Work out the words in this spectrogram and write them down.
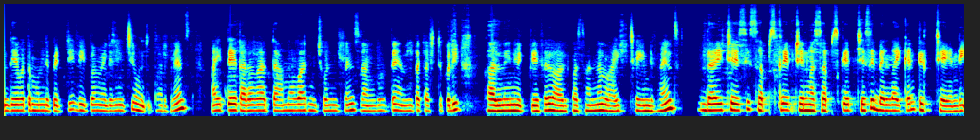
దేవత ముందు పెట్టి దీపం వెలిగించి ఉంచుతారు ఫ్రెండ్స్ అయితే తర్వాత అమ్మవారిని చూడండి ఫ్రెండ్స్ రంగులతో ఎంత కష్టపడి కాలనీ వ్యక్తి చేశారు వారి కోసం లైక్ చేయండి ఫ్రెండ్స్ దయచేసి సబ్స్క్రైబ్ చేయండి. సబ్స్క్రైబ్ చేసి బెల్ ఐకాన్ క్లిక్ చేయండి.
